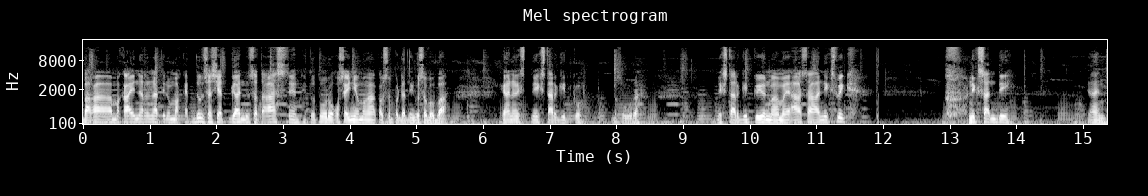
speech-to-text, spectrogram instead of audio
baka makain na rin natin umakyat dun sa shotgun dun sa taas. Yan ituturo ko sa inyo mga kaps pagdating ko sa baba. Yan ang next target ko. Basura. Next target ko yun mamaya asa next week. Next Sunday. Yan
